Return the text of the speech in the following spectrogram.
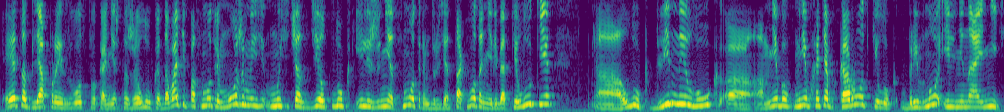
это для производства, конечно же, лука. Давайте посмотрим, можем мы сейчас сделать лук или же нет. Смотрим, друзья. Так, вот они, ребятки, луки а, лук, длинный лук, а, а мне, бы, мне бы хотя бы короткий лук, бревно и льняная нить.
